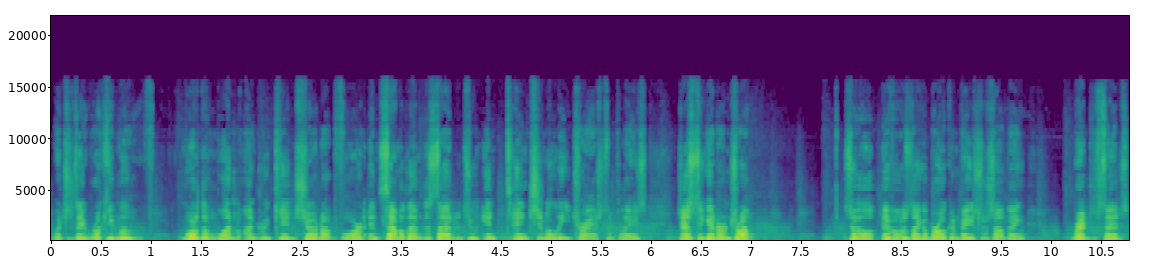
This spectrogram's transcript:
which is a rookie move. More than 100 kids showed up for it, and some of them decided to intentionally trash the place just to get her in trouble. So if it was like a broken vase or something, Bridget says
